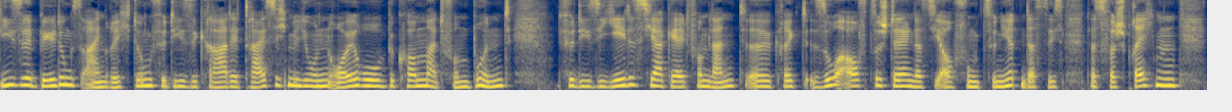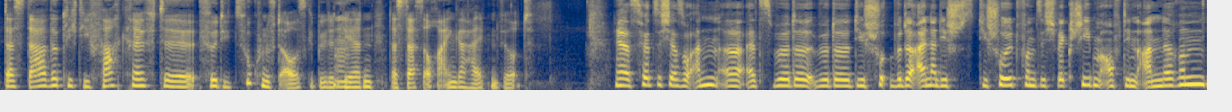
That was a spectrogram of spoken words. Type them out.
diese Bildungseinrichtung, für die sie gerade 30 Millionen Euro bekommen hat vom Bund, für die sie jedes Jahr Geld vom Land äh, kriegt, so aufzustellen, dass sie auch funktioniert und dass sie das Versprechen, dass da wirklich die Fachkräfte für die Zukunft ausgebildet mhm. werden, dass das auch eingehalten wird. Ja, es hört sich ja so an, äh, als würde, würde, die, würde einer die, die Schuld von sich wegschieben auf den anderen.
